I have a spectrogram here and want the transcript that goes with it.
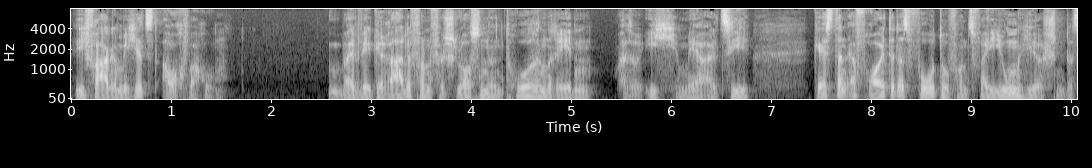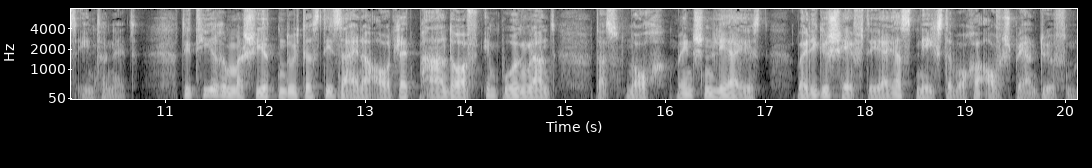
Ich frage mich jetzt auch warum. Weil wir gerade von verschlossenen Toren reden, also ich mehr als Sie. Gestern erfreute das Foto von zwei Junghirschen das Internet. Die Tiere marschierten durch das Designer-Outlet Pandorf im Burgenland, das noch menschenleer ist, weil die Geschäfte ja erst nächste Woche aufsperren dürfen.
